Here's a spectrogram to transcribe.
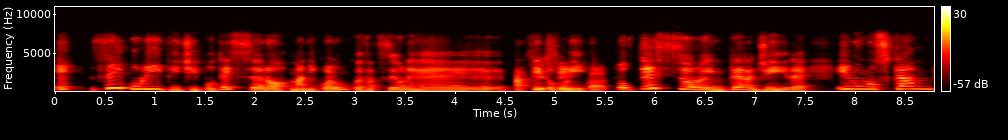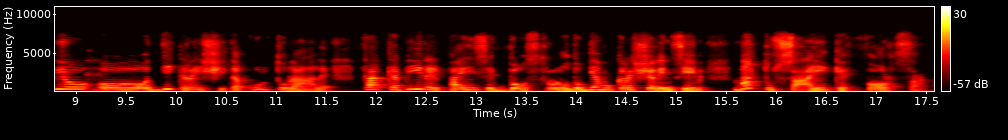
E se i politici potessero, ma di qualunque fazione, partito sì, politico, sì, potessero interagire in uno scambio oh, di crescita culturale, far capire il paese vostro, lo dobbiamo crescere insieme, ma tu sai che forza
